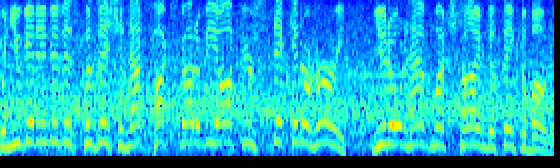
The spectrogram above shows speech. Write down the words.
When you get into this position, that puck's got to be off your stick in a hurry. You don't have much time to think about it.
